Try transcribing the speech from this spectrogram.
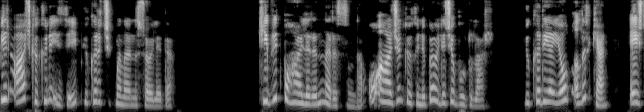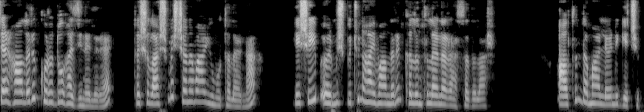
bir ağaç kökünü izleyip yukarı çıkmalarını söyledi. Kibrit buharlarının arasında o ağacın kökünü böylece buldular. Yukarıya yol alırken ejderhaların koruduğu hazinelere, taşılaşmış canavar yumurtalarına, yaşayıp ölmüş bütün hayvanların kalıntılarına rastladılar. Altın damarlarını geçip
